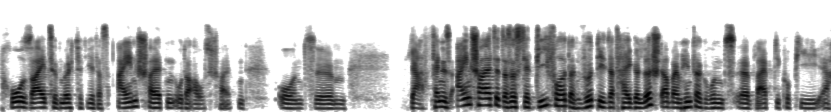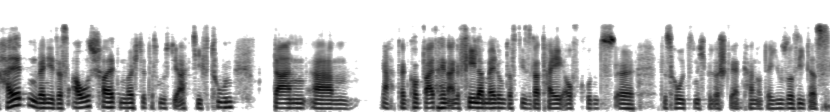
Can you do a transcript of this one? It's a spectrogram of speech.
pro Seite möchtet ihr das einschalten oder ausschalten. Und ähm, ja, wenn es einschaltet, das ist der Default, dann wird die Datei gelöscht, aber im Hintergrund äh, bleibt die Kopie erhalten. Wenn ihr das ausschalten möchtet, das müsst ihr aktiv tun, dann ähm, ja, dann kommt weiterhin eine Fehlermeldung, dass diese Datei aufgrund äh, des Holds nicht gelöscht werden kann und der User sieht das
